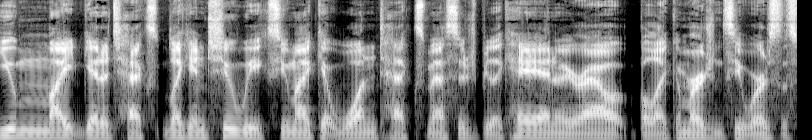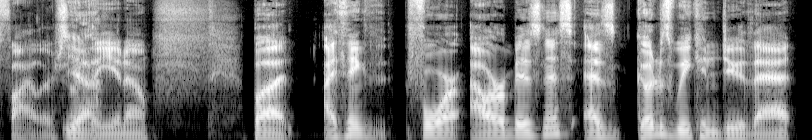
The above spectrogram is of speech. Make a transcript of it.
You might get a text like in two weeks, you might get one text message, be like, Hey, I know you're out, but like emergency, where's this file or something, Yeah. you know? But I think for our business, as good as we can do that,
